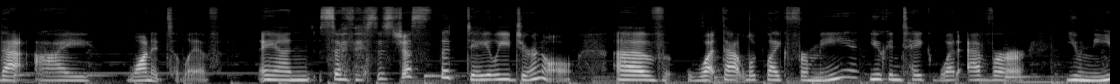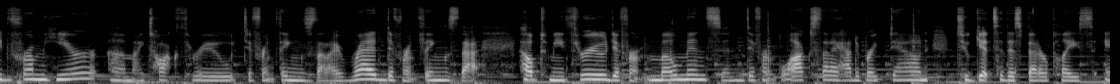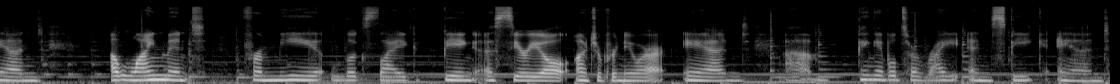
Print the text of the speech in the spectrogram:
that I wanted to live. And so this is just the daily journal of what that looked like for me. You can take whatever you need from here. Um, I talk through different things that I read, different things that helped me through, different moments and different blocks that I had to break down to get to this better place. And alignment for me looks like being a serial entrepreneur and um, being able to write and speak and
